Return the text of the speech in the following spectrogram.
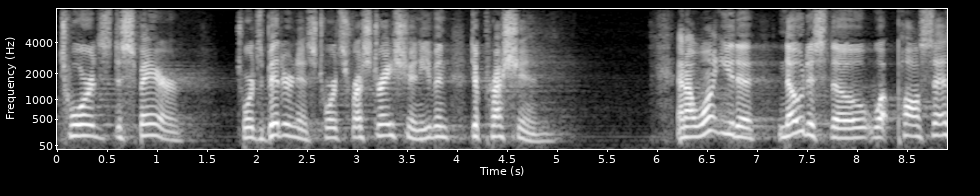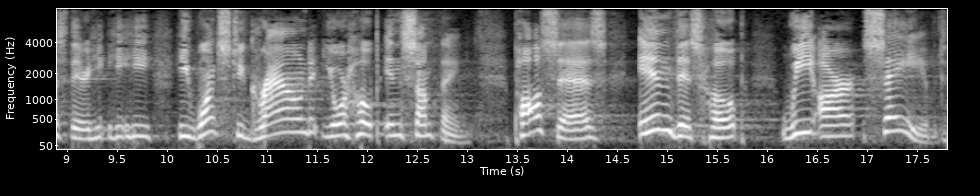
towards despair, towards bitterness, towards frustration, even depression. And I want you to notice, though, what Paul says there. He, he, he, wants to ground your hope in something. Paul says, in this hope, we are saved.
